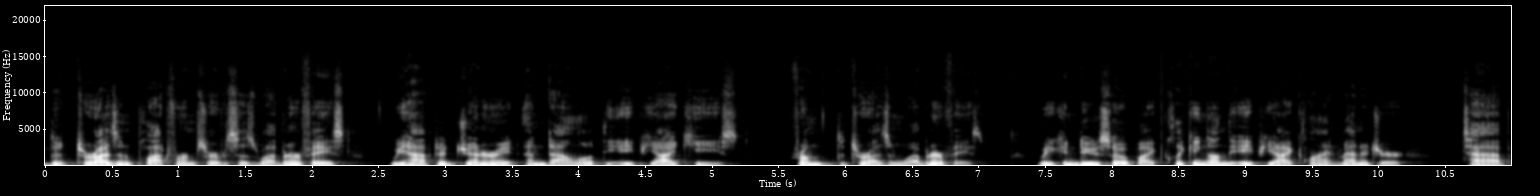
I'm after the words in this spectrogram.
the Torizon Platform Services web interface, we have to generate and download the API keys from the Torizon web interface. We can do so by clicking on the API Client Manager tab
